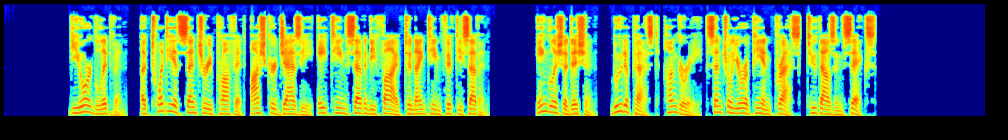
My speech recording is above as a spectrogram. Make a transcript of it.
Georg Litvin. A Twentieth-Century Prophet, Oskar Jászai, 1875–1957. English edition. Budapest, Hungary, Central European Press, 2006.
